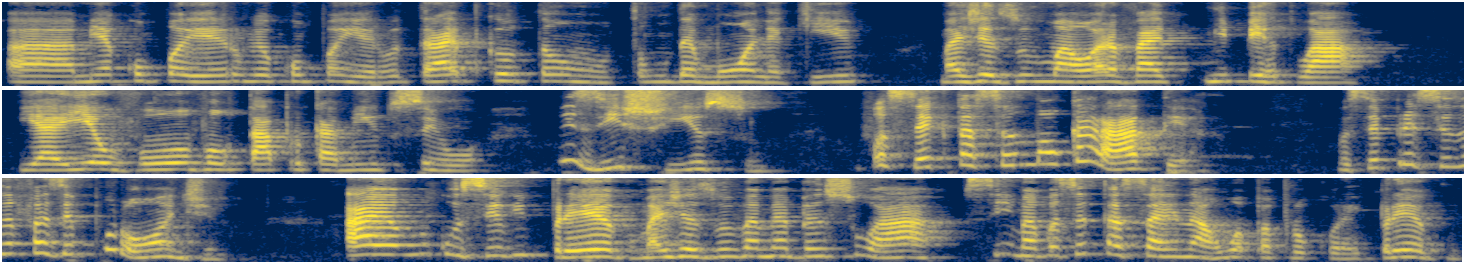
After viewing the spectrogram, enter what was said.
a minha companheira, o meu companheiro. Eu traio porque eu estou um demônio aqui, mas Jesus uma hora vai me perdoar. E aí eu vou voltar para o caminho do Senhor. Não existe isso. Você que está sendo mau caráter. Você precisa fazer por onde? Ah, eu não consigo emprego, mas Jesus vai me abençoar. Sim, mas você está saindo na rua para procurar emprego?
